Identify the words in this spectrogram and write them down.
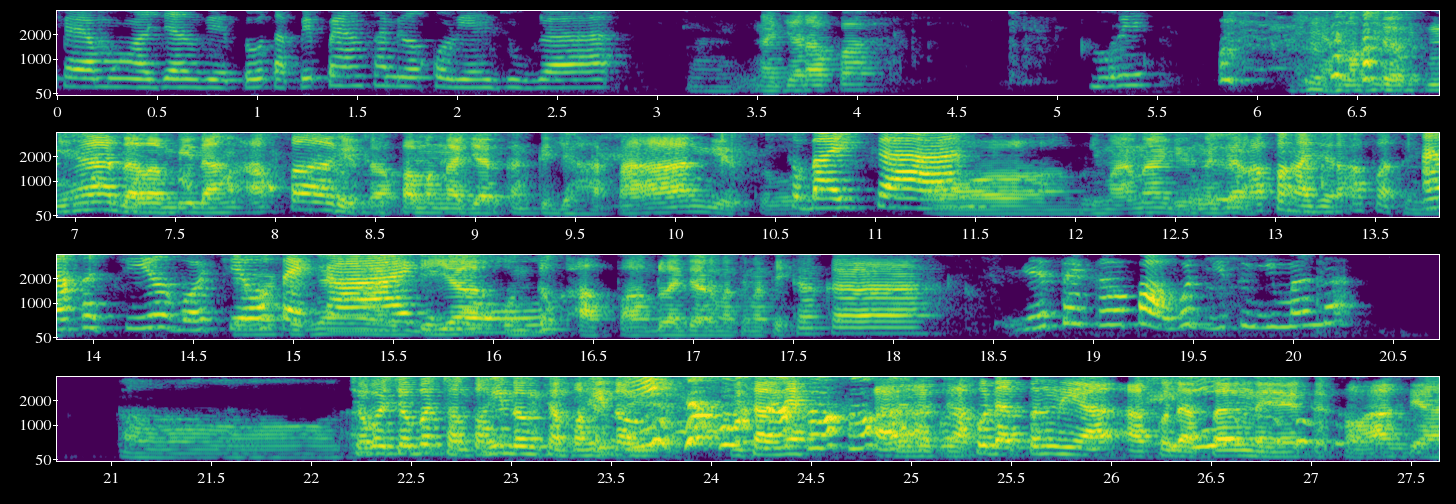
kayak mau ngajar gitu tapi pengen sambil kuliah juga Ng- ngajar apa murid Ya, maksudnya dalam bidang apa gitu? Apa mengajarkan kejahatan gitu? kebaikan Oh, gimana gitu? Ngajar apa? Ngajar apa tuh? anak kecil bocil Ya, TK maksudnya gitu Iya, untuk apa? Belajar matematika kah? ya TK Pak Ud gitu gimana Oh, coba-coba contohin dong, contohin dong. Iya. Misalnya, aku aku datang nih ya, aku datang nih ya ke kelas ya,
